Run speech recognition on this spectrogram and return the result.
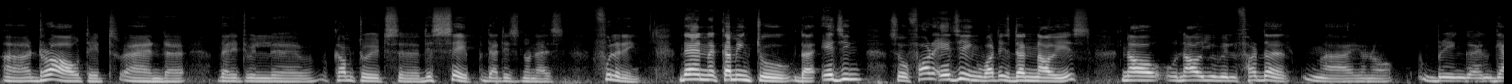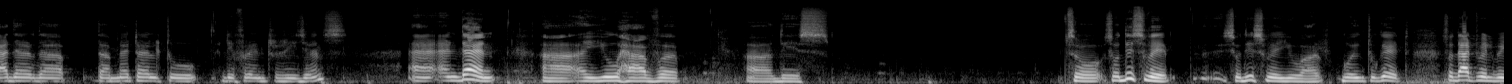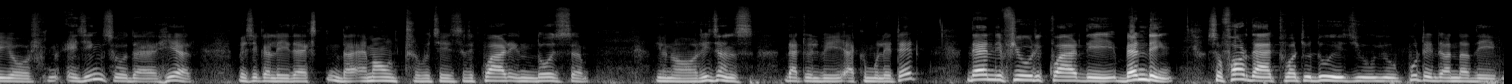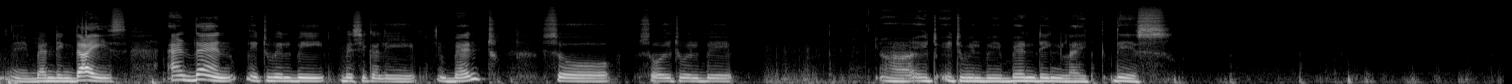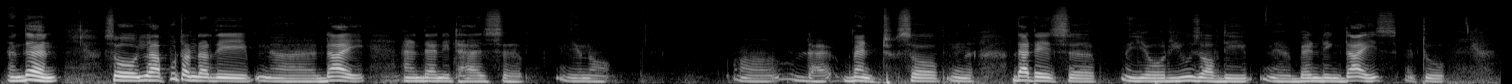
Uh, draw out it and uh, then it will uh, come to its uh, this shape that is known as fullering. Then coming to the edging. So, for edging what is done now is now now you will further mm, uh, you know bring and gather the the metal to different regions and then you have this so so this way so this way you are going to get so that will be your edging. so the here basically the the amount which is required in those uh, you know regions that will be accumulated. Then if you require the bending so for that what you do is you you put it under the uh, bending dies and then it will be basically bent. So so it will be uh, it, it will be bending like this and then so you have put under the uh, die and then it has uh, you know uh, bent. So, um, that is uh, your use of the uh, bending dies to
